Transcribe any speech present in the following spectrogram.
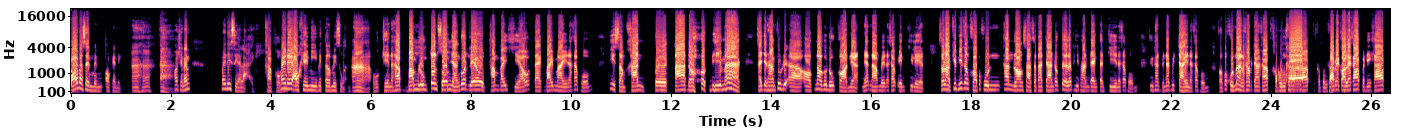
ร้อยเปอร์เซ็นเป็นออร์แกนิก อ่าฮะอ่าเพราะฉะนั้นไม่ได้เสียหลาย ครับผม ไม่ได้เอาเคมีไปเติมในสวน อ่าโอเคนะครับบำรุงต้นโทรมอย่างรวดเร็วทำใบเขียวแตกใบใหม่นะครับผม ที่สำคัญเปิดตาดอกดีมาก ใครจะทำทุเรียนอ่าออกนอกฤดูก่อนเนี่ยแนะนำเลยนะครับเอ็นคิเลตสำหรับคลิปนี้ต้องขอบพระคุณท่านรองศาสตราจารย์ดรและพีพันธ์แดงตันกีนะครับผมซึ่งท่านเป็นนักวิจัยนะครับผมขอบพระคุณมากนะครับอาจารย์ครับขอบคุณครับขอบคุณคลารับไปก่อนเลยครับสวัสดีครับ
